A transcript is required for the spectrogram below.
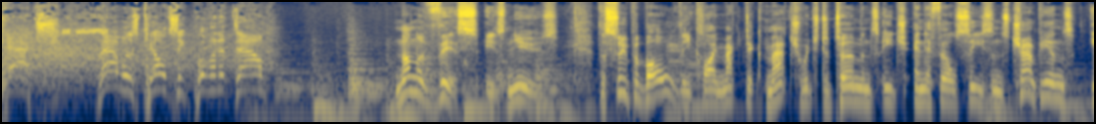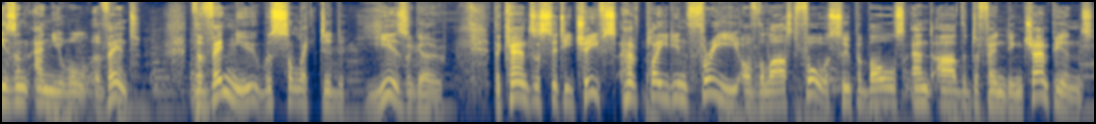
catch! That was Kelce pulling it down. None of this is news. The Super Bowl, the climactic match which determines each NFL season's champions, is an annual event. The venue was selected years ago. The Kansas City Chiefs have played in three of the last four Super Bowls and are the defending champions.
